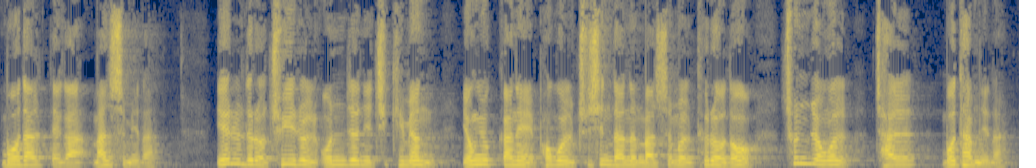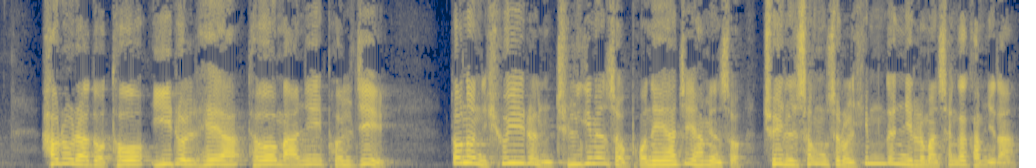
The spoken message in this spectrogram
못할 때가 많습니다. 예를 들어 주의를 온전히 지키면 영육간에 복을 주신다는 말씀을 들어도 순종을 잘 못합니다. 하루라도 더 일을 해야 더 많이 벌지 또는 휴일은 즐기면서 보내야지 하면서 주일 성수를 힘든 일로만 생각합니다.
